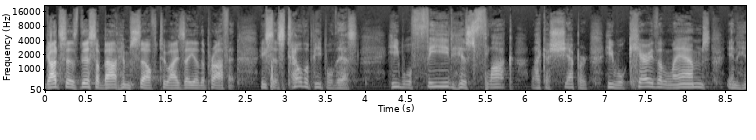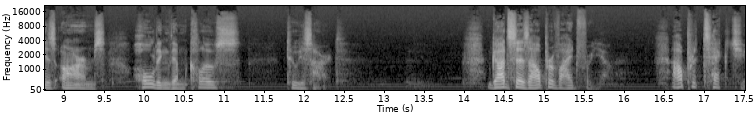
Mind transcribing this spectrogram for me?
God says this about Himself to Isaiah the prophet. He says, Tell the people this. He will feed his flock like a shepherd. He will carry the lambs in his arms, holding them close to his heart. God says, I'll provide for you, I'll protect you,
